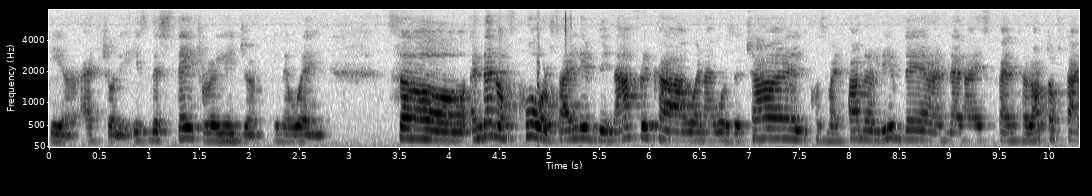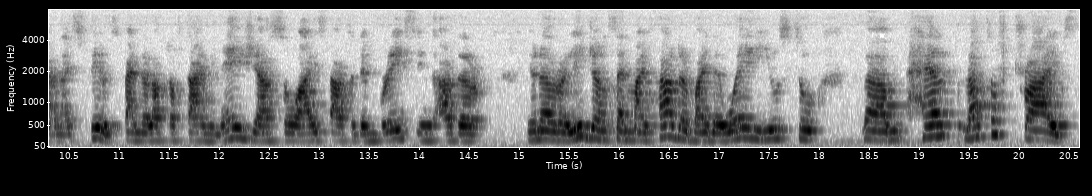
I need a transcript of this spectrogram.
here, actually. It's the state religion in a way. So, and then of course, I lived in Africa when I was a child because my father lived there, and then I spent a lot of time, and I still spend a lot of time in Asia. So I started embracing other, you know, religions. And my father, by the way, used to um, help lots of tribes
